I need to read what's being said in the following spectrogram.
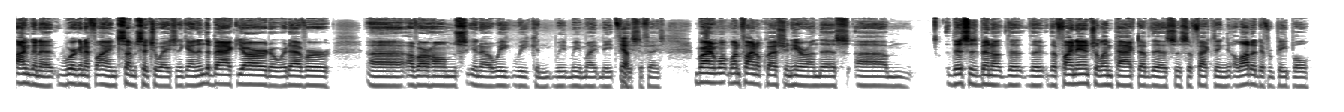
I'm gonna we're gonna find some situation again in the backyard or whatever uh, of our homes. You know, we we can we, we might meet face to face. Brian, one, one final question here on this. Um, this has been a the, the the financial impact of this is affecting a lot of different people.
